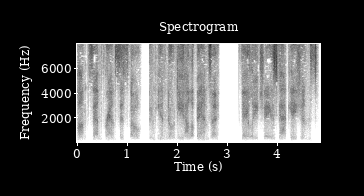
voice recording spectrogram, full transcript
con San Francisco, un himno de alabanza. Felices vacations.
